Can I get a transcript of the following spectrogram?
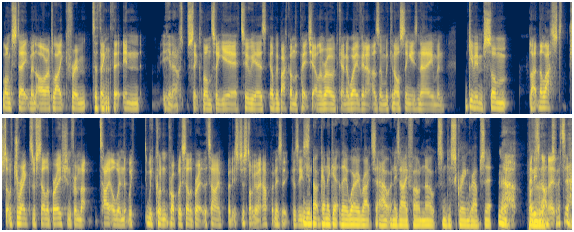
long statement, or I'd like for him to think mm-hmm. that in you know six months, a year, two years, he'll be back on the pitch at Elland Road, kind of waving at us, and we can all sing his name and give him some like the last sort of dregs of celebration from that title win that we we couldn't properly celebrate at the time. But it's just not going to happen, is it? Because he's You're not going to get there where he writes it out on his iPhone notes and just screen grabs it. no, and he's not, uh, Twitter.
